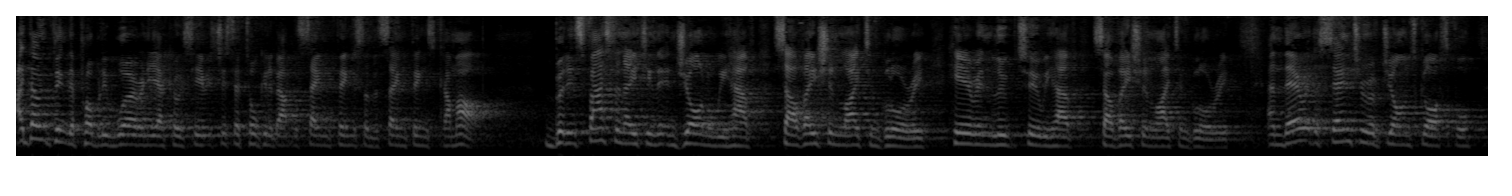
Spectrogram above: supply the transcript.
I don't think there probably were any echoes here. It's just they're talking about the same things, so the same things come up. But it's fascinating that in John we have salvation, light, and glory. Here in Luke 2 we have salvation, light, and glory. And there at the center of John's gospel,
